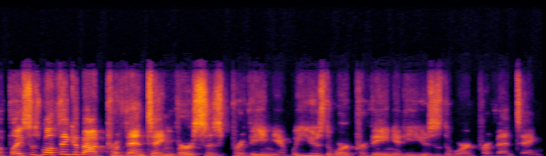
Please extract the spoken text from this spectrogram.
of places. Well, think about preventing versus prevenient. We use the word prevenient. He uses the word preventing,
